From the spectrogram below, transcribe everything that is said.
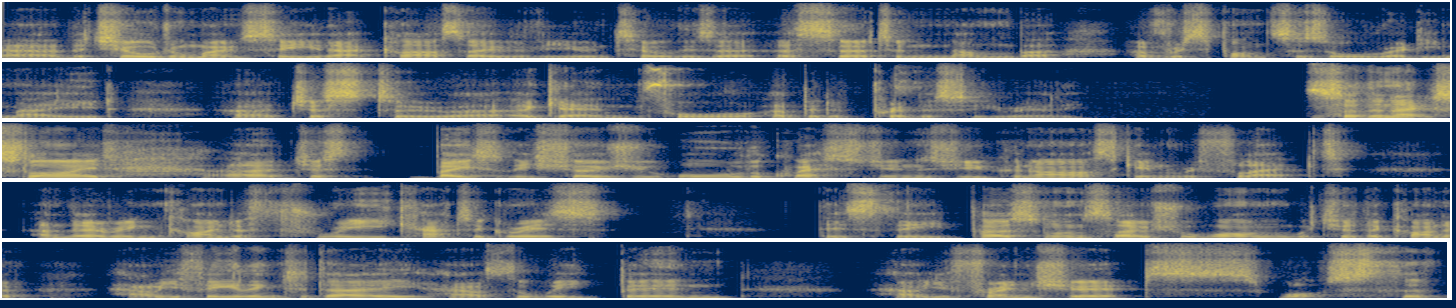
uh, the children won't see that class overview until there's a, a certain number of responses already made uh, just to, uh, again, for a bit of privacy, really. So the next slide uh, just basically shows you all the questions you can ask in Reflect, and they're in kind of three categories. There's the personal and social one, which are the kind of how are you feeling today? How's the week been? How are your friendships? What's the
